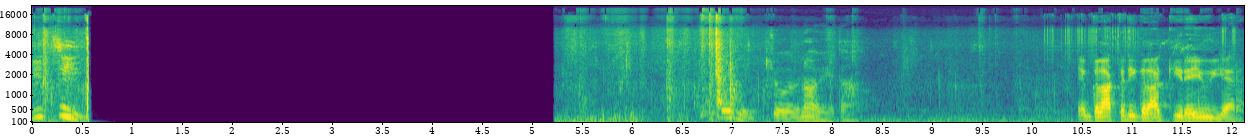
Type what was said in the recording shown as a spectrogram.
ਗਿੱਚੀ। ਚੋਦ ਨਾ ਵੇ ਤਾਂ। ਇਹ ਗਲੱਕ ਦੀ ਗਲੱਕ ਹੀ ਰਹੀ ਹੋਈ ਯਾਰ।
